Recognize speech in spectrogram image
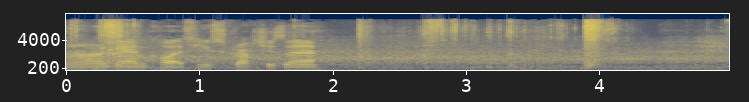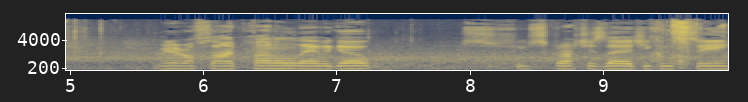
there are again quite a few scratches there. Rear offside panel, there we go. a few scratches there as you can see.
